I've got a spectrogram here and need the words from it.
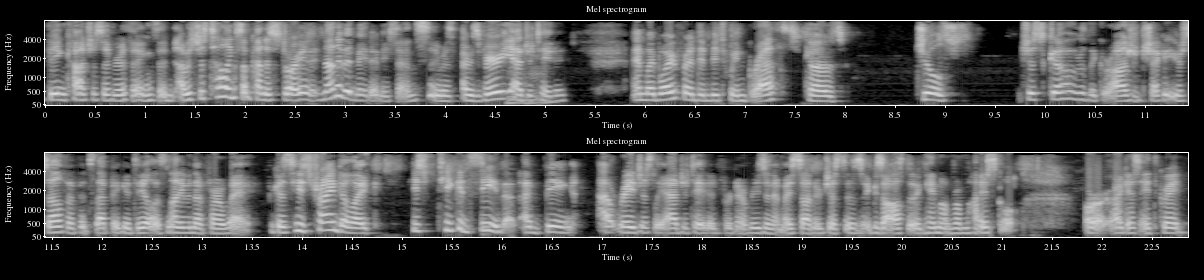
being conscious of your things. And I was just telling some kind of story and none of it made any sense. It was, I was very mm-hmm. agitated. And my boyfriend in between breaths goes, Jules, just go to the garage and check it yourself if it's that big a deal. It's not even that far away because he's trying to like he's he can see that I'm being outrageously agitated for no reason at my son who just is exhausted and came home from high school or I guess eighth grade.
